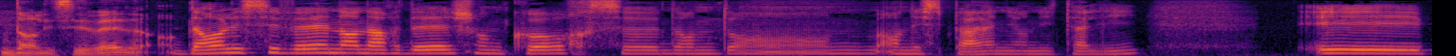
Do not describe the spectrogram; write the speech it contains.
Dans les Cévennes, Dans les Cévennes, en Ardèche, en Corse, dans, dans- en Espagne, en Italie. Et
